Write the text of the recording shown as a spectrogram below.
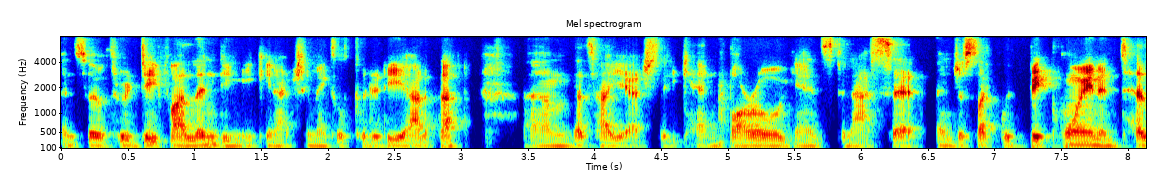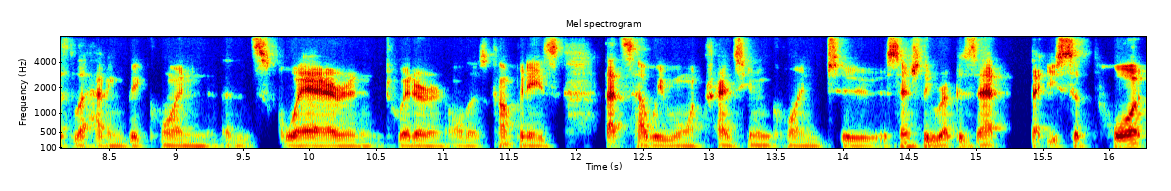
And so through DeFi lending, you can actually make liquidity out of that. Um, that's how you actually can borrow against an asset. And just like with Bitcoin and Tesla having Bitcoin and Square and Twitter and all those companies, that's how we want transhuman coin to essentially represent that you support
